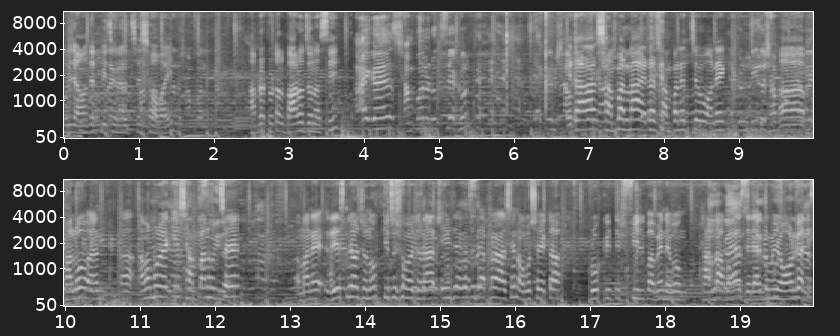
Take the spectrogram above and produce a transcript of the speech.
ওই যে আমাদের পিছনে হচ্ছে সবাই। আমরা টোটাল বারো জন আছি। সাম্পানে ঢুকছে এখন। এটা সাম্পান না এটা সাম্পানের চেয়েও অনেক ভালো আমার মনে হয় কি সাম্পান হচ্ছে মানে রেস্ট নেওয়ার জন্য কিছু সময়ের জন্য। আর এই জায়গায় যদি আপনারা আসেন অবশ্যই একটা প্রকৃতির ফিল পাবেন এবং ঠান্ডা আবহাওয়া যেটা একদমই অর্গানিক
